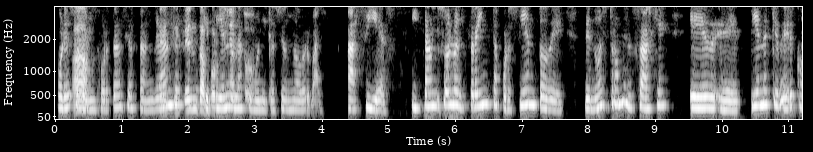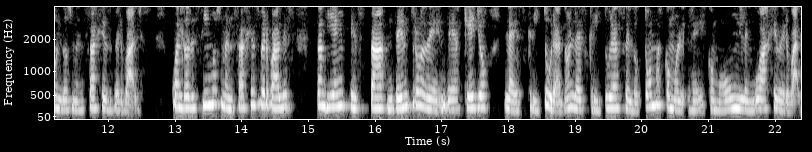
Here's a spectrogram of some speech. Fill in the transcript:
Por eso la ah, importancia tan grande que tiene la comunicación no verbal. Así es. Y tan solo el 30% de, de, nuestro mensaje eh, eh, tiene que ver con los mensajes verbales. Cuando decimos mensajes verbales, también está dentro de, aquello la escritura, ¿no? La escritura se lo toma como, eh, como un lenguaje verbal,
